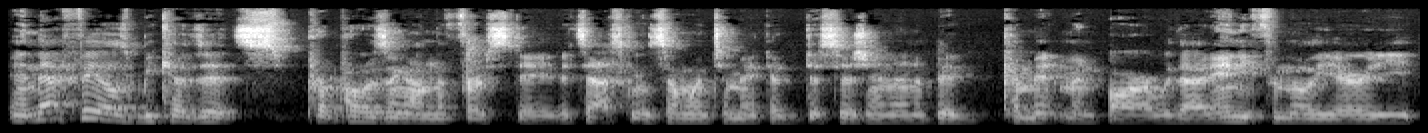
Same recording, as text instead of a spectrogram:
And that fails because it's proposing on the first date. It's asking someone to make a decision and a big commitment bar without any familiarity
